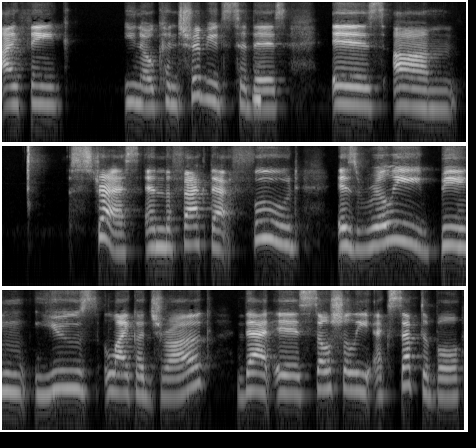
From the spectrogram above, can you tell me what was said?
I think, you know, contributes to mm. this is um, stress and the fact that food is really being used like a drug that is socially acceptable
